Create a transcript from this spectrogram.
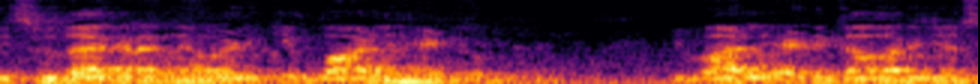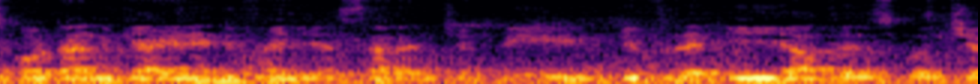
ఈ సుధాకర్ అనేవాడికి బాల్డ్ హెడ్ ఉంటుంది. ఈ బాల్డ్ హెడ్ కవర్ చేసుకోవడానికి ఐడెంటిఫై చేస్తారని చెప్పి డిఫరెంట్ ఈ అఫెన్స్కి వచ్చే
